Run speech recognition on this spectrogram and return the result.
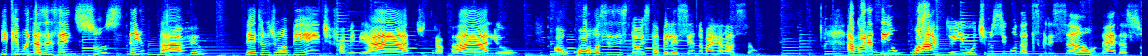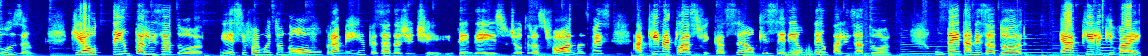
e que muitas vezes é insustentável dentro de um ambiente familiar, de trabalho, ao qual vocês estão estabelecendo uma relação. Agora tem um quarto e último, segundo a descrição, né, da Susan, que é o tentalizador. Esse foi muito novo para mim, apesar da gente entender isso de outras formas, mas aqui na classificação, o que seria um tentalizador? Um tentalizador é aquele que vai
